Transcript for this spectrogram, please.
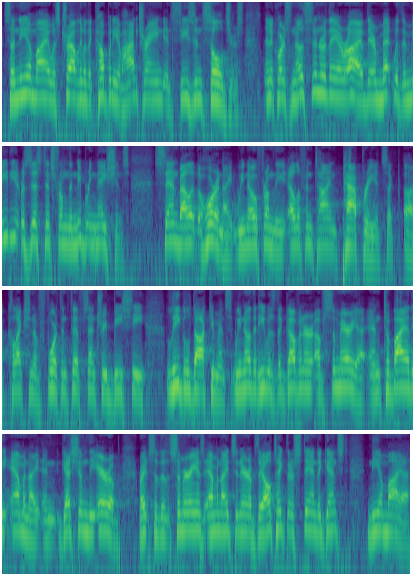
So Nehemiah was traveling with a company of highly trained and seasoned soldiers. And of course, no sooner they arrived, they're met with immediate resistance from the neighboring nations. Sanballat the Horonite, we know from the Elephantine Papyri. It's a, a, collection of 4th and 5th century BC legal documents. We know that he was the governor of Samaria, and Tobiah the Ammonite, and Geshem the Arab, right? So the Samarians, Ammonites, and Arabs, they all take their stand against Nehemiah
